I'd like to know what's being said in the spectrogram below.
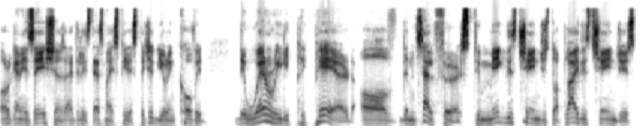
organizations, at least that's my experience, especially during COVID, they weren't really prepared of themselves first to make these changes, to apply these changes.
